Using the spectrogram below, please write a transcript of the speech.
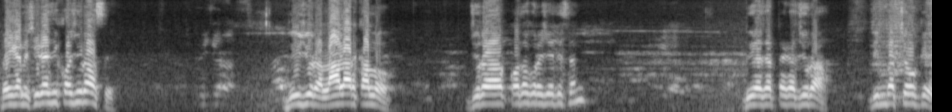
ভাই এখানে সিরাজি ক জোড়া আছে? দুই জোড়া লাল আর কালো। জোড়া কত করে চাইতেছেন? দুই হাজার টাকা জোড়া। ডিম বাচ্চা ওকে?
